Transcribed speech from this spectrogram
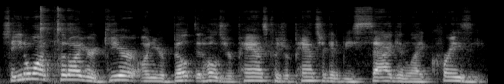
So you don't want to put all your gear on your belt that holds your pants because your pants are going to be sagging like crazy.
